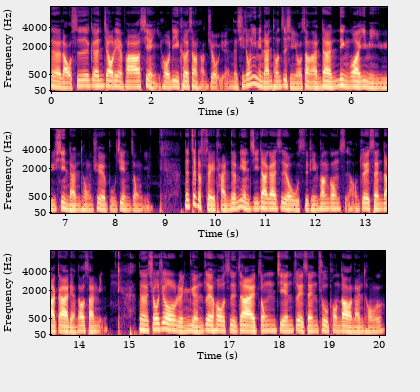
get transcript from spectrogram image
那老师跟教练发现以后，立刻上场救援。那其中一名男童自行游上岸，但另外一名余姓男童却不见踪影。那这个水潭的面积大概是有五十平方公尺，哈，最深大概两到三米。那搜救人员最后是在中间最深处碰到男童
